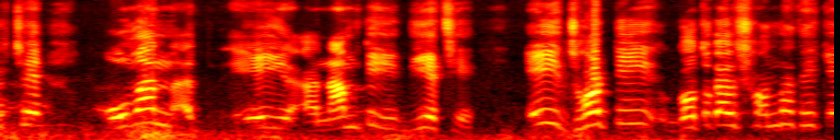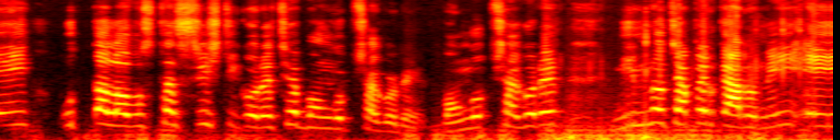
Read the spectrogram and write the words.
হচ্ছে ওমান, এই নামটি দিয়েছে। এই ঝড়টি গতকাল সন্ধ্যা থেকেই উত্তাল অবস্থা সৃষ্টি করেছে বঙ্গোপসাগরে। বঙ্গোপসাগরের নিম্নচাপের কারণেই এই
